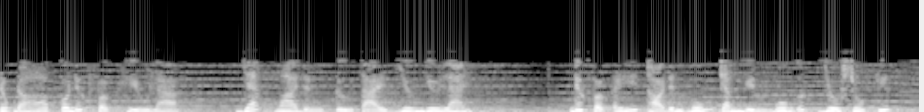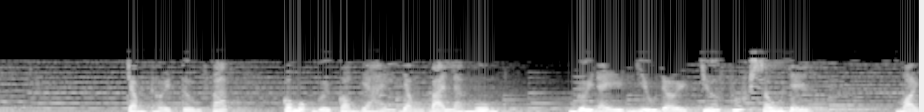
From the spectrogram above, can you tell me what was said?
lúc đó có Đức Phật hiệu là Giác Hoa Định Tự Tại Dương Như Lai, Đức Phật ấy thọ đến bốn trăm nghìn muôn ức vô số kiếp. Trong thời tượng Pháp, có một người con gái dòng Bà La Môn. Người này nhiều đời chứa phước sâu dày. Mọi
